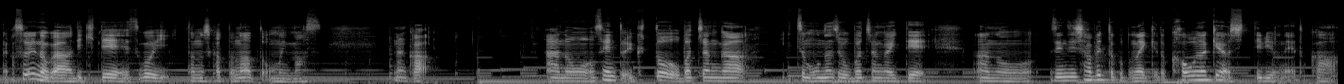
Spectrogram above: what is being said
なんかそういうのができてすごい楽しかったなと思います。なんかあの銭湯行くとおばちゃんがいつも同じおばちゃんがいてあの全然喋ったことないけど顔だけは知ってるよねとか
